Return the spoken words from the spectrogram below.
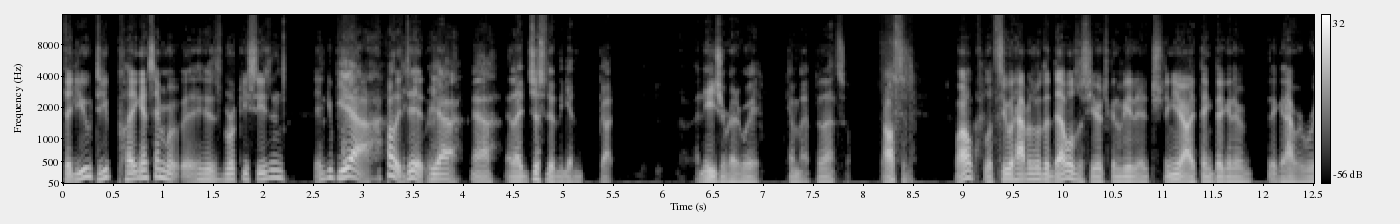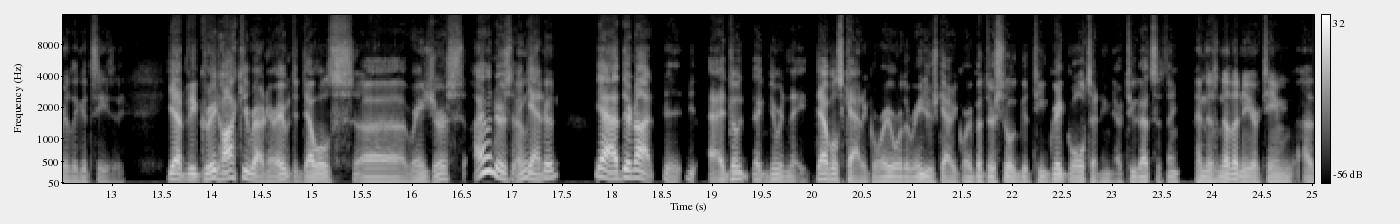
Did you did you play against him uh, his rookie season? Yeah, you Yeah, probably did. right? yeah, yeah. And I just didn't get got an agent right away. Came after that. So Awesome. Well, let's see what happens with the Devils this year. It's going to be an interesting year. I think they're going to they're going to have a really good season. Yeah, it'd be great hockey around here right? with the Devils, uh, Rangers, Islanders. That Again, good. yeah, they're not. uh, I don't they're in the Devils category or the Rangers category, but they're still a good team. Great goaltending there too. That's the thing. And there's another New York team uh,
